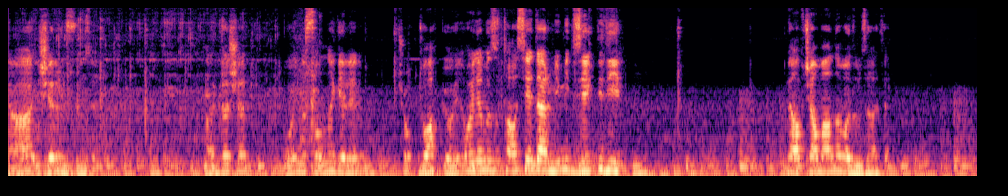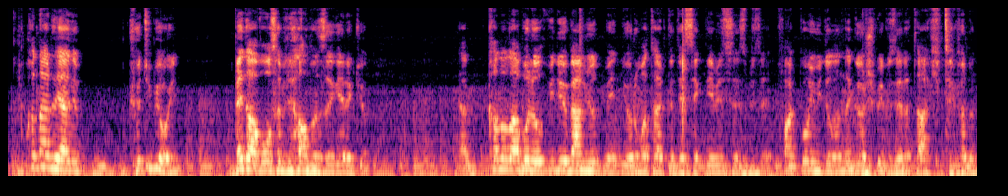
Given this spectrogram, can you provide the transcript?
Ya işerim üstünüze. Arkadaşlar bu oyunun sonuna gelelim. Çok tuhaf bir oyun. Oynamanızı tavsiye eder miyim? Hiç zevkli değil. Ne yapacağımı anlamadım zaten. Kadar da yani kötü bir oyun. Bedava olsa bile almanıza gerekiyor. Yani kanala abone olup videoyu beğenmeyi unutmayın. Yorum atarak da destekleyebilirsiniz bizi. Farklı oyun videolarında görüşmek üzere. Takipte kalın.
